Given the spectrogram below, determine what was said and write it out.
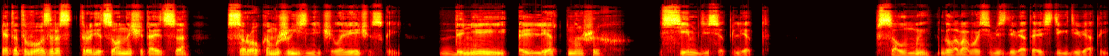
Этот возраст традиционно считается сроком жизни человеческой. Дней лет наших семьдесят лет. Псалмы, глава 89, стих 9.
